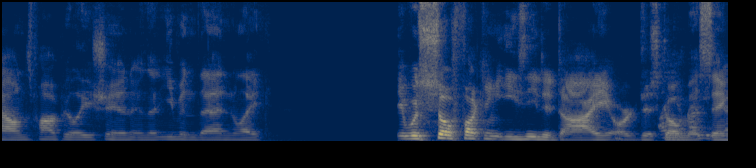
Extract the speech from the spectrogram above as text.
town's population and then even then like it was so fucking easy to die or just I go mean, I- missing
